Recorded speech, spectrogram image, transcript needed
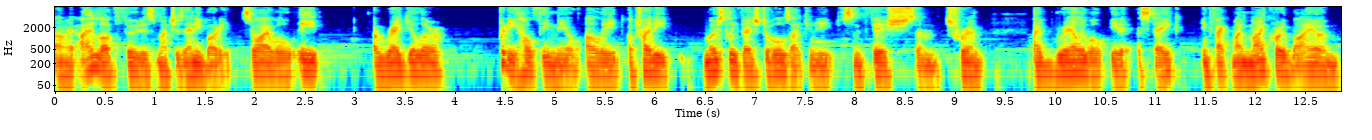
I, mean, I love food as much as anybody. So I will eat a regular, pretty healthy meal. I'll eat, I'll try to eat mostly vegetables. I can eat some fish, some shrimp. I rarely will eat a steak. In fact, my microbiome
